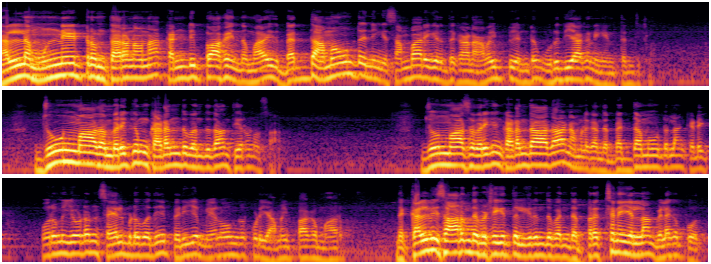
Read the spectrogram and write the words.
நல்ல முன்னேற்றம் தரணும்னா கண்டிப்பாக இந்த மாதிரி பெத்த அமௌண்ட்டை நீங்கள் சம்பாதிக்கிறதுக்கான அமைப்பு என்று உறுதியாக நீங்கள் தெரிஞ்சுக்கலாம். ஜூன் மாதம் வரைக்கும் கடந்து வந்து தான் தீரணும் சார். ஜூன் மாதம் வரைக்கும் கடந்தால் தான் நம்மளுக்கு அந்த பெத்த அமௌண்ட்டெல்லாம் கிடைக்கும். பொறுமையுடன் செயல்படுவதே பெரிய மேலோங்கக்கூடிய அமைப்பாக மாறும். இந்த கல்வி சார்ந்த விஷயத்தில் இருந்து வந்த பிரச்சனையெல்லாம் விலகப்போகுது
